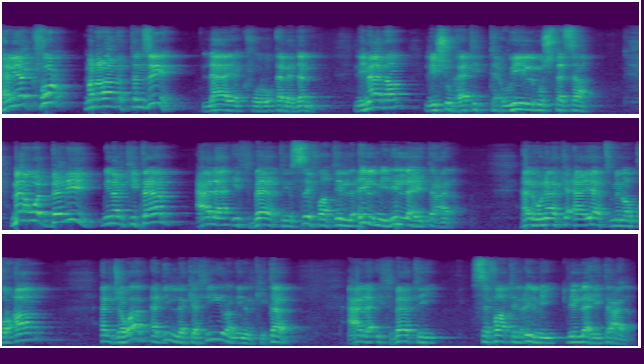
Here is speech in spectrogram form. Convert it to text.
هل يكفر من رام التنزيه؟ لا يكفر أبدا. لماذا؟ لشبهة التأويل المستسى ما هو الدليل من الكتاب؟ على إثبات صفة العلم لله تعالى. هل هناك آيات من القرآن؟ الجواب أدلة كثيرة من الكتاب على إثبات صفات العلم لله تعالى.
